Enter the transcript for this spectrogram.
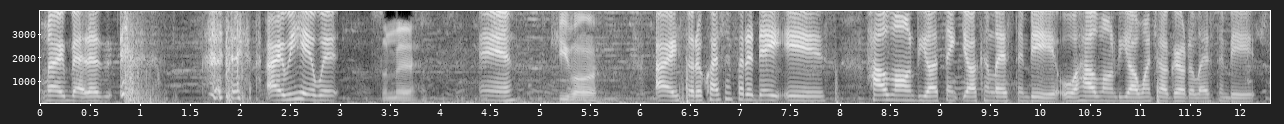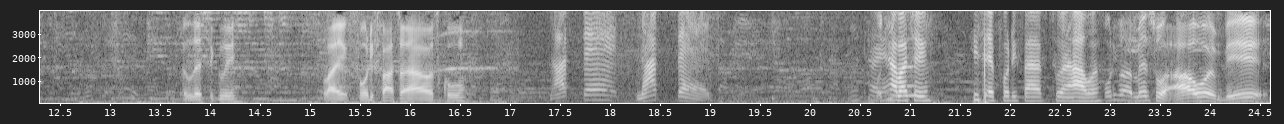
All right, bet. That's it. All right, we here with Samir. and. Kevon. All right, so the question for the day is how long do y'all think y'all can last in bed, or how long do y'all want y'all girl to last in bed? Realistically, like 45 to an hour is cool. Not bad, not bad. Okay. How about you? He said 45 to an hour. 45 minutes to an hour in bed.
